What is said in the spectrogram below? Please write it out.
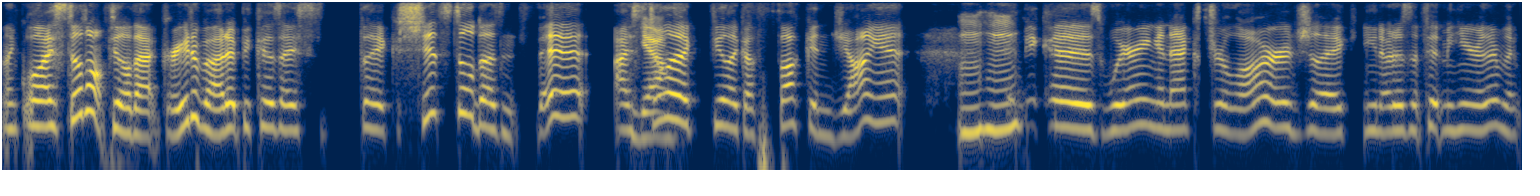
Like, well, I still don't feel that great about it because I like shit still doesn't fit. I still Yeah. like feel like a fucking giant Mm-hmm. because wearing an extra large, like, you know, doesn't fit me here or there. I'm like,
